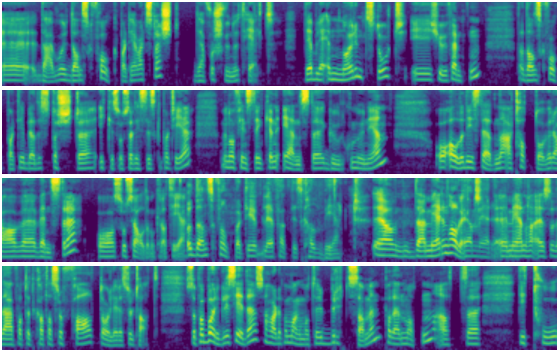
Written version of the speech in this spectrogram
eh, der hvor Dansk Folkeparti har vært størst, det har forsvunnet helt. Det ble enormt stort i 2015, da Dansk Folkeparti ble det største ikke-sosialistiske partiet. Men nå finnes det ikke en eneste gul kommune igjen. Og alle de stedene er tatt over av eh, Venstre og sosialdemokratiet. Og Dansk Folkeparti ble faktisk halvert. Ja, det er mer enn halvert. Ja, mer enn halvert. en, altså det har fått et katastrofalt dårlig resultat. Så på borgerlig side så har det på mange måter brutt sammen på den måten at eh, de to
